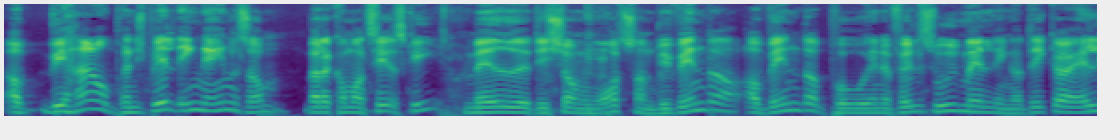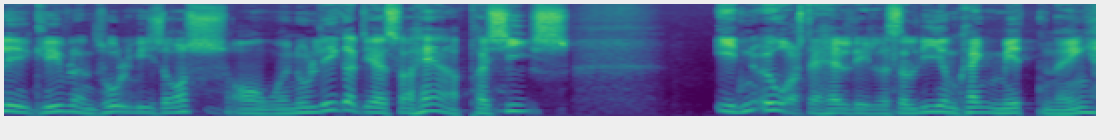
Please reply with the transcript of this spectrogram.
Og vi har jo principielt ingen anelse om, hvad der kommer til at ske med øh, Deshaun Watson. Vi venter og venter på NFL's udmelding, og det gør alle i Cleveland naturligvis også. Og øh, nu ligger de altså her præcis i den øverste halvdel, altså lige omkring midten. Ikke?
